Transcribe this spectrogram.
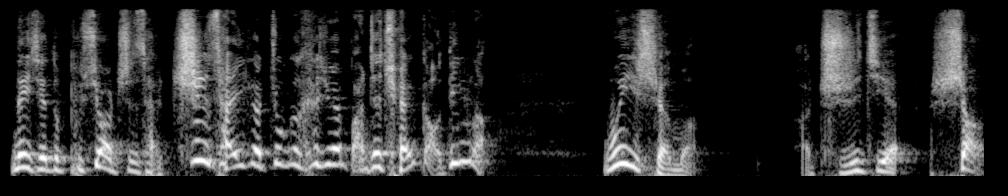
那些都不需要制裁，制裁一个中国科学院，把这全搞定了。为什么？啊，直接上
